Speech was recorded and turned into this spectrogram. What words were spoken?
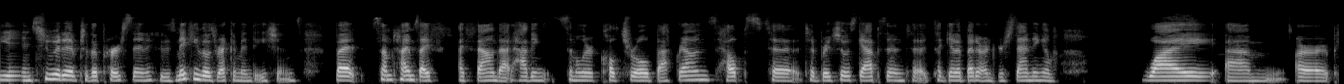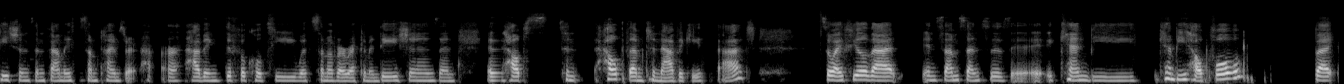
be intuitive to the person who's making those recommendations. But sometimes I've, I've found that having similar cultural backgrounds helps to, to bridge those gaps and to, to get a better understanding of why um, our patients and families sometimes are, are having difficulty with some of our recommendations and it helps to help them to navigate that. So I feel that in some senses it, it can be it can be helpful, but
